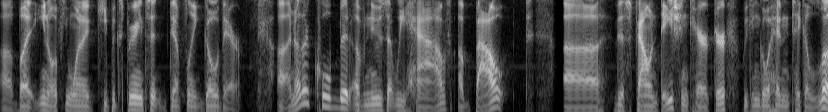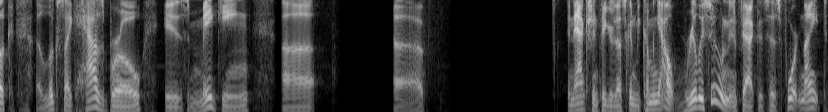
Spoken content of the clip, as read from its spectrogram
uh, but you know, if you want to keep experiencing it, definitely go there. Uh, another cool bit of news that we have about uh, this foundation character, we can go ahead and take a look. It looks like Hasbro is making uh, uh, an action figure that's going to be coming out really soon. In fact, it says Fortnite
